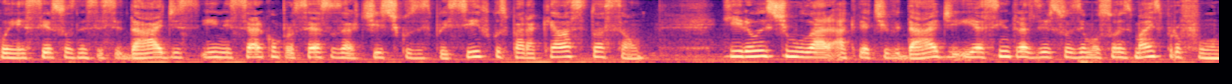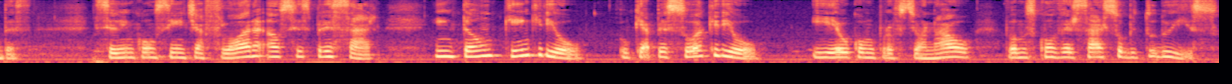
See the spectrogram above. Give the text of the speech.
conhecer suas necessidades e iniciar com processos artísticos específicos para aquela situação, que irão estimular a criatividade e assim trazer suas emoções mais profundas. Seu inconsciente aflora ao se expressar. Então, quem criou? O que a pessoa criou? E eu, como profissional, vamos conversar sobre tudo isso,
